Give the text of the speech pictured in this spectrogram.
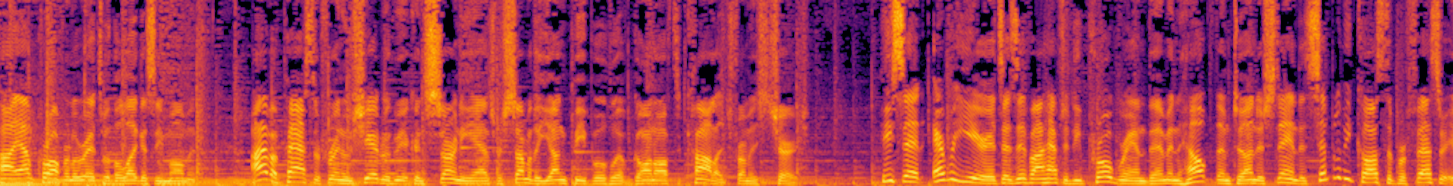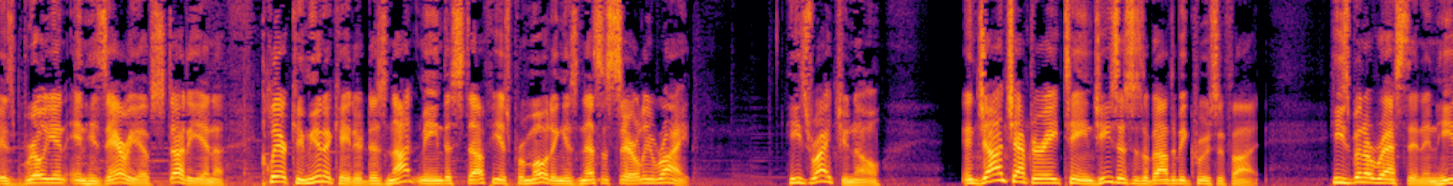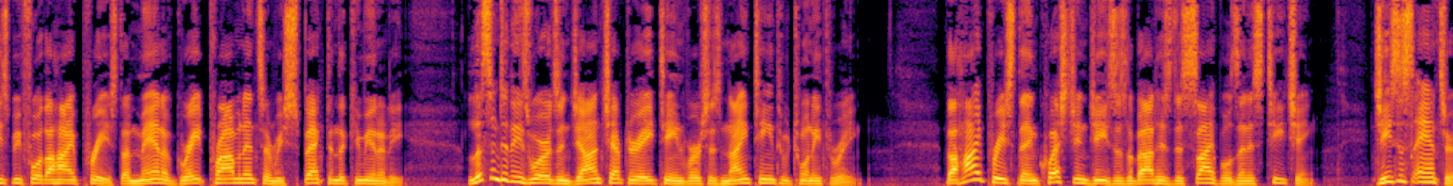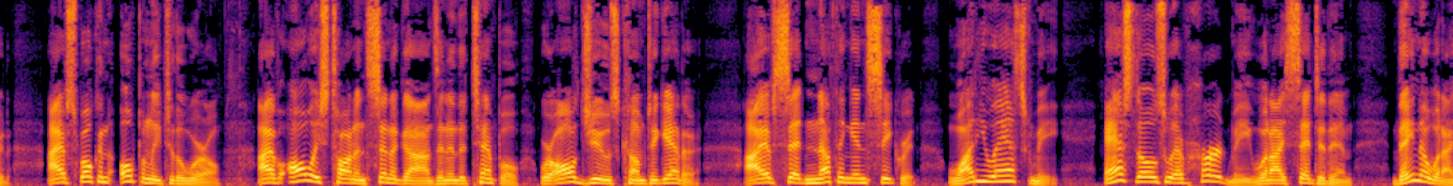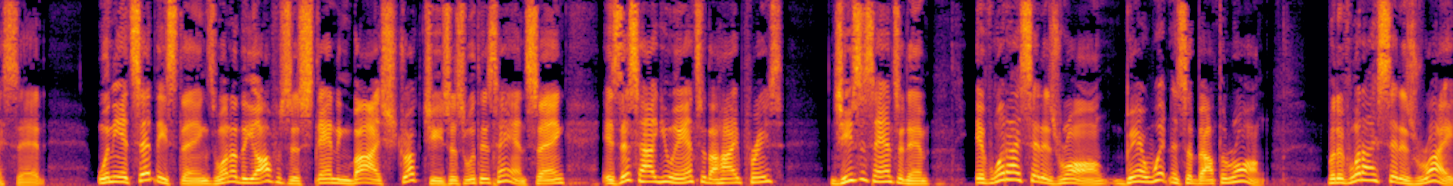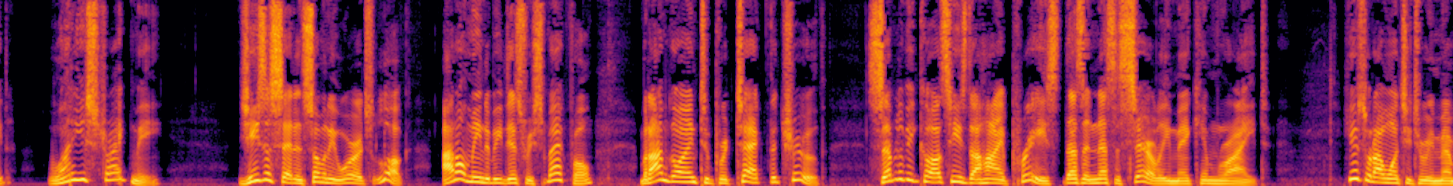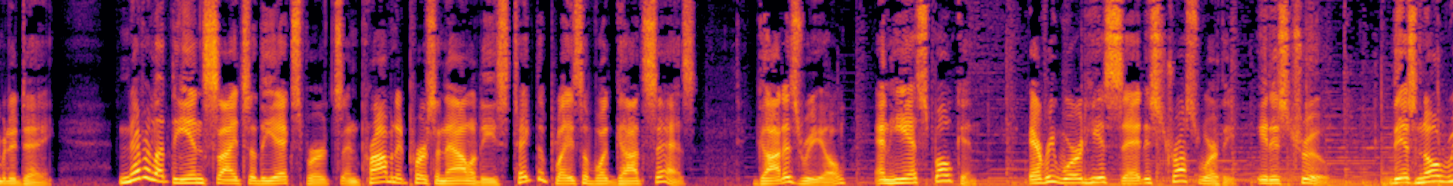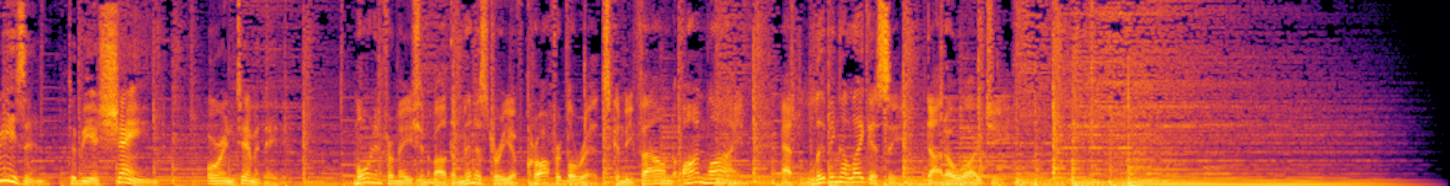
Hi, I'm Crawford Loritts with a Legacy Moment. I have a pastor friend who shared with me a concern he has for some of the young people who have gone off to college from his church. He said, Every year it's as if I have to deprogram them and help them to understand that simply because the professor is brilliant in his area of study and a clear communicator does not mean the stuff he is promoting is necessarily right. He's right, you know. In John chapter 18, Jesus is about to be crucified. He's been arrested and he's before the high priest, a man of great prominence and respect in the community. Listen to these words in John chapter 18, verses 19 through 23. The high priest then questioned Jesus about his disciples and his teaching. Jesus answered, I have spoken openly to the world. I have always taught in synagogues and in the temple where all Jews come together. I have said nothing in secret. Why do you ask me? Ask those who have heard me what I said to them. They know what I said. When he had said these things, one of the officers standing by struck Jesus with his hand, saying, Is this how you answer the high priest? Jesus answered him, If what I said is wrong, bear witness about the wrong. But if what I said is right, why do you strike me? Jesus said in so many words, Look, I don't mean to be disrespectful, but I'm going to protect the truth. Simply because he's the high priest doesn't necessarily make him right. Here's what I want you to remember today. Never let the insights of the experts and prominent personalities take the place of what God says. God is real, and He has spoken. Every word He has said is trustworthy. It is true. There's no reason to be ashamed or intimidated. More information about the ministry of Crawford Loritts can be found online at livingalegacy.org.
